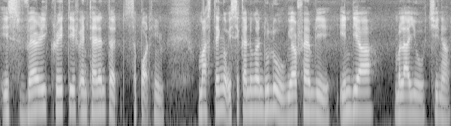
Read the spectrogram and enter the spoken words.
is very creative and talented. Support him. Must tengok isi kandungan dulu. We are family. India Melayu Cina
